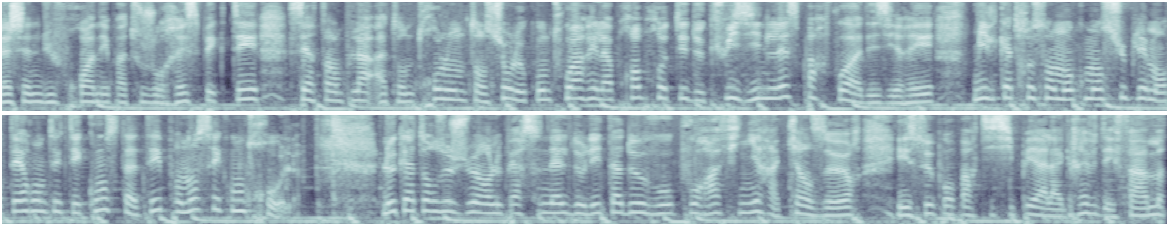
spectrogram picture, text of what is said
La chaîne du froid n'est pas toujours respectée. Certains plats attendent trop longtemps sur le comptoir et la propreté de cuisine laisse parfois à désirer. 1400 manquements supplémentaires ont été constatés pendant ces contrôles. Le 14 juin, le personnel de l'État de Vaud pourra finir à 15h et ce pour participer à la grève des femmes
